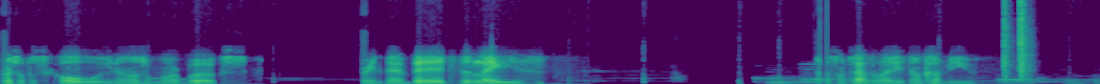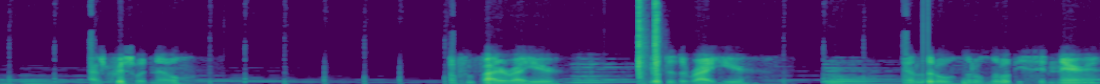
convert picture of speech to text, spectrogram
First off a skull, you know, some more books. Bring them beds to the ladies. Sometimes the ladies don't come to you as Chris would know. Kung Fu Fighter right here. Go to the right here. And a little, little, little sitting area.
